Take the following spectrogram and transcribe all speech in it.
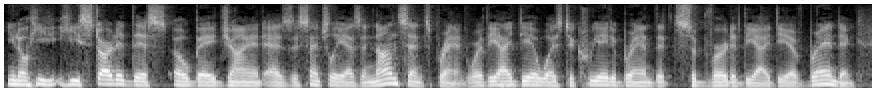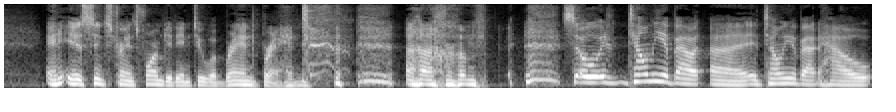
you know, he he started this Obey Giant as essentially as a nonsense brand, where the idea was to create a brand that subverted the idea of branding, and has since transformed it into a brand brand. um, so tell me about uh, tell me about how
